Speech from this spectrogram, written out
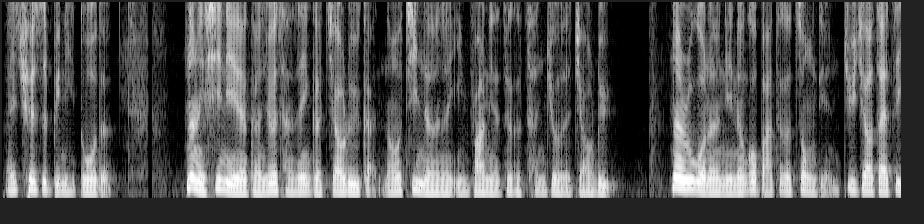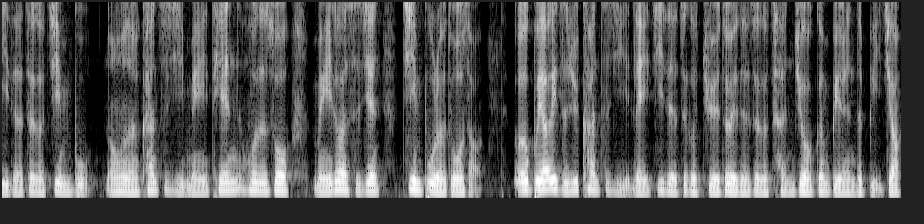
哎，却是比你多的，那你心里呢可能就会产生一个焦虑感，然后进而呢引发你的这个成就的焦虑。那如果呢，你能够把这个重点聚焦在自己的这个进步，然后呢，看自己每天或者说每一段时间进步了多少，而不要一直去看自己累积的这个绝对的这个成就跟别人的比较，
